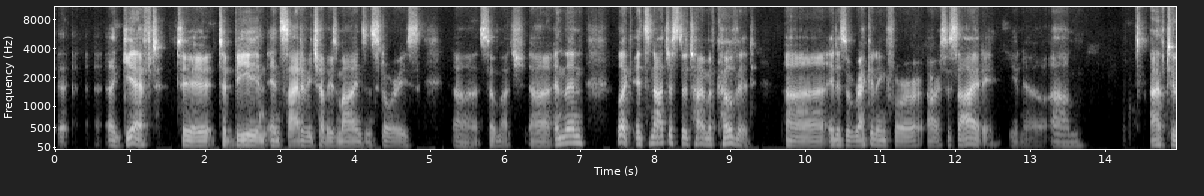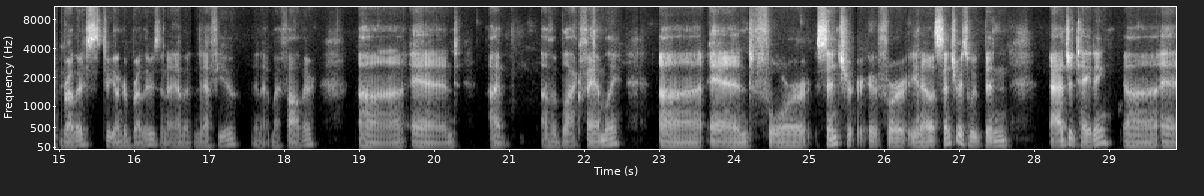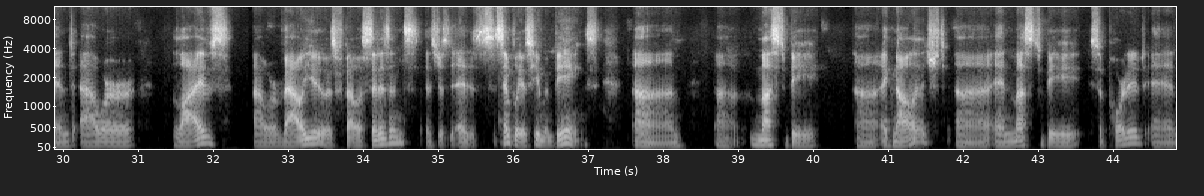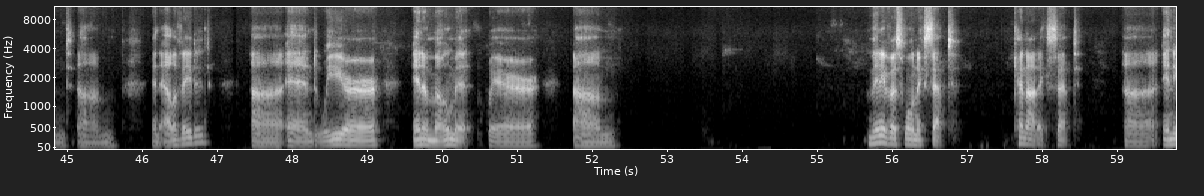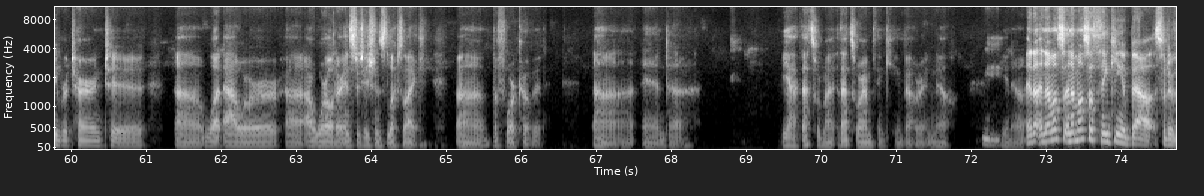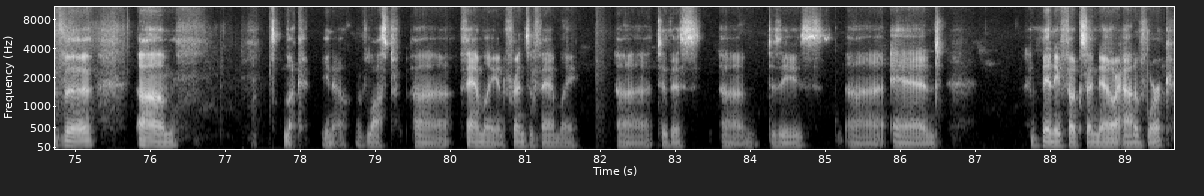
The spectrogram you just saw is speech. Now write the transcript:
a, gift to to be in, inside of each other's minds and stories uh, so much. Uh, and then, look, it's not just a time of COVID. Uh, it is a reckoning for our society. You know, um, I have two brothers, two younger brothers, and I have a nephew, and I have my father, uh, and I have a black family. Uh, and for century, for you know, centuries, we've been agitating, uh, and our lives, our value as fellow citizens, as just as simply as human beings, um, uh, must be uh, acknowledged uh, and must be supported and um, and elevated. Uh, and we are in a moment where um, many of us won't accept, cannot accept uh, any return to uh, what our our world, our institutions looked like before COVID, and yeah, that's where my that's where I'm thinking about right now. Mm. You know, and, and I'm also and I'm also thinking about sort of the um, look. You know, I've lost uh, family and friends of family to this um, disease, and many folks I know are out of work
